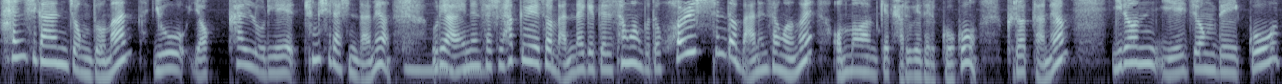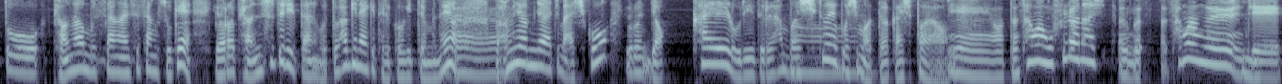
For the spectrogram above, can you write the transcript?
1시간 정도만 요 역할 놀이에 충실하신다면 우리 아이는 사실 학교에서 만나게 될 상황보다 훨씬 더 많은 상황을 엄마와 함께 다루게 될 거고 그렇다면 이런 예정돼 있고 또 변화무쌍한 세상 속에 여러 변수들이 있다는 것도 확인하게 될 거기 때문에요. 네. 너무 염려하지 마시고 이런 역 할 놀이들을 한번 시도해 보시면 어떨까 싶어요. 예, 어떤 상황을 훈련하시, 어, 그 상황을 이제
